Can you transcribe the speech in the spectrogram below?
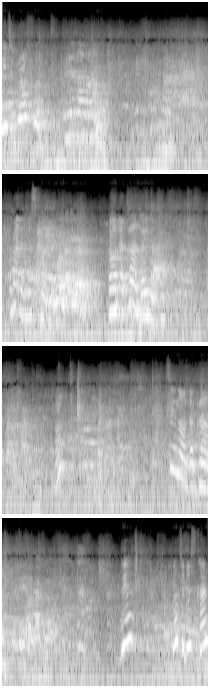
Going to grow from. About the mask. I want a grand right now. On the ground. Do you want to do scan?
